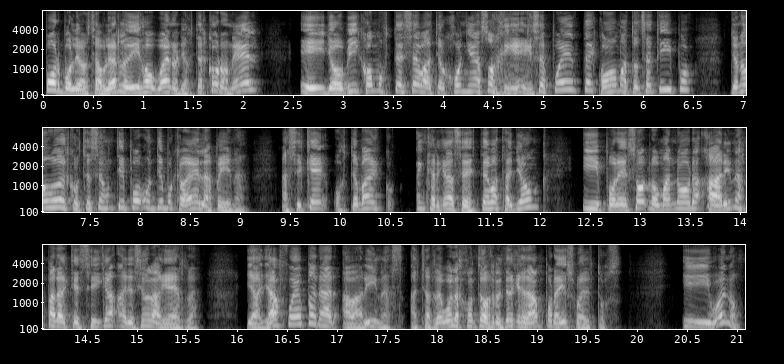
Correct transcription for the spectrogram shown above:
por Bolívar. Bolívar le dijo, bueno, ya usted es coronel y yo vi cómo usted se batió coñazos en ese puente, cómo mató a ese tipo. Yo no dudo de que usted sea un tipo, un tipo que vale la pena. Así que usted va a encargarse de este batallón y por eso lo mandó ahora a Barinas para que siga haciendo la guerra. Y allá fue a parar a Barinas, a echarle bolas contra los reyes que estaban por ahí sueltos. Y bueno,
